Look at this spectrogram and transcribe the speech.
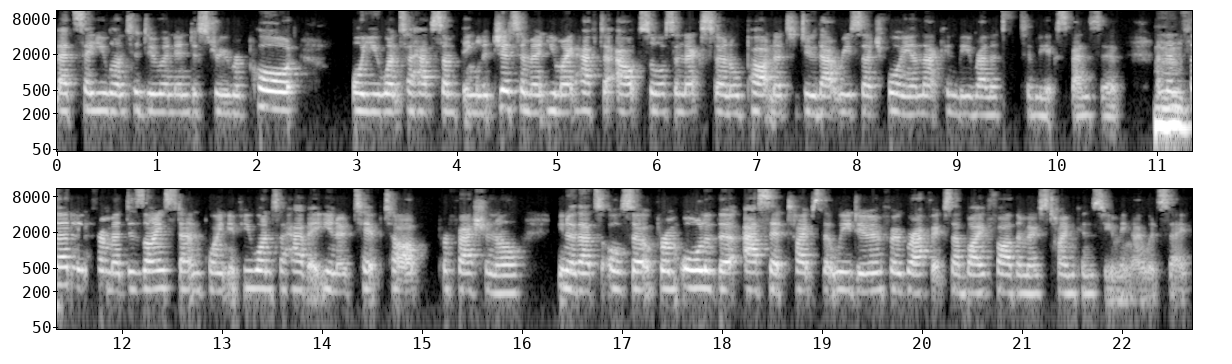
let's say you want to do an industry report or you want to have something legitimate, you might have to outsource an external partner to do that research for you, and that can be relatively expensive. Mm-hmm. And then, mm-hmm. thirdly, from a design standpoint, if you want to have it, you know, tip top, professional, you know, that's also from all of the asset types that we do, infographics are by far the most time consuming, I would say.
